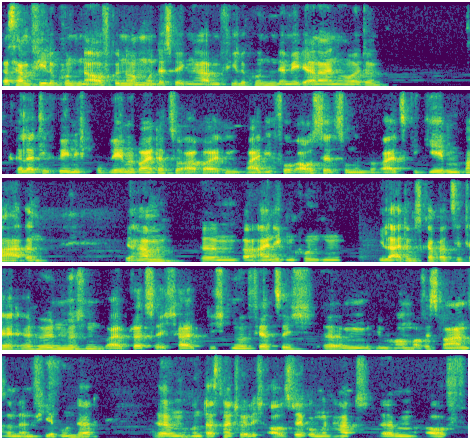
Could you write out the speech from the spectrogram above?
Das haben viele Kunden aufgenommen und deswegen haben viele Kunden der Medialine heute relativ wenig Probleme weiterzuarbeiten, weil die Voraussetzungen bereits gegeben waren. Wir haben ähm, bei einigen Kunden die Leitungskapazität erhöhen müssen, weil plötzlich halt nicht nur 40 ähm, im Homeoffice waren, sondern 400 ähm, und das natürlich Auswirkungen hat ähm, auf,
